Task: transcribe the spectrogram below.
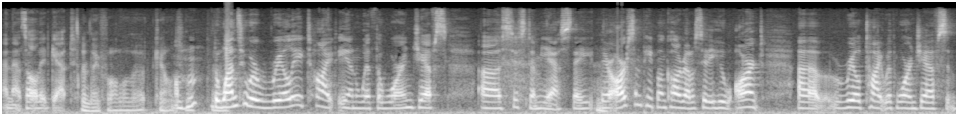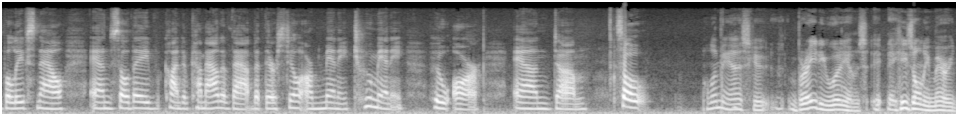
and that's all they'd get. And they follow that counsel. Mm-hmm. The ones who are really tight in with the Warren Jeffs uh, system, yes, they there are some people in Colorado City who aren't uh, real tight with Warren Jeffs beliefs now, and so they've kind of come out of that. But there still are many, too many, who are, and um, so Well, let me ask you, Brady Williams. He's only married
